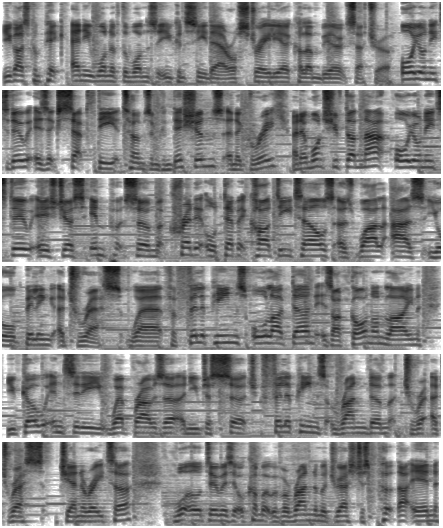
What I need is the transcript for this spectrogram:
you guys can pick any one of the ones that you can see there. Australia, Colombia, etc. All you'll need to do is accept the terms and conditions and agree. And then once you've done that, all you'll need to do is just just input some credit or debit card details as well as your billing address. Where for Philippines, all I've done is I've gone online, you go into the web browser and you just search Philippines random address generator. What it'll do is it'll come up with a random address, just put that in.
